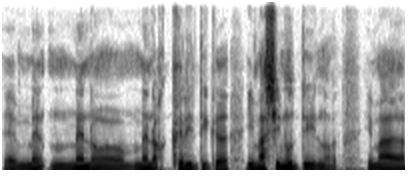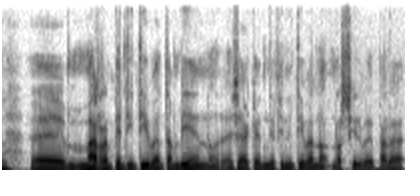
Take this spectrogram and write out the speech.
es menos, menos crítica y más inútil, ¿no? Y más, eh, más repetitiva también, ¿no? O sea que en definitiva no, sirve para,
